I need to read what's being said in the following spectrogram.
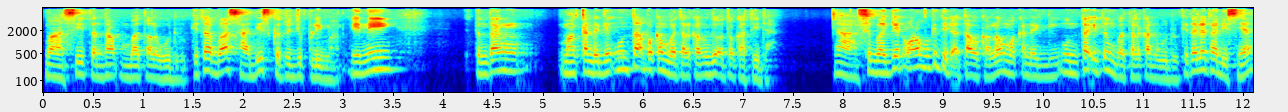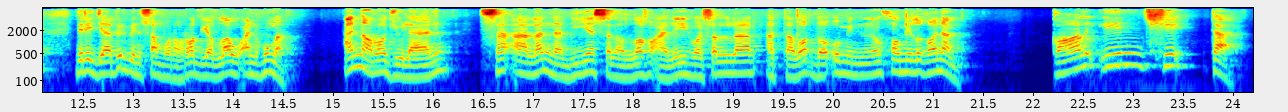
masih tentang pembatal wudhu. Kita bahas hadis ke-75. Ini tentang makan daging unta apakah membatalkan wudhu ataukah tidak. Nah, sebagian orang mungkin tidak tahu kalau makan daging unta itu membatalkan wudhu. Kita lihat hadisnya dari Jabir bin Samurah radhiyallahu anhuma. Anna rajulan sa'alan Nabiya sallallahu alaihi wasallam atawadda'u min luhumil ghanam. Qal in syi'ta.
